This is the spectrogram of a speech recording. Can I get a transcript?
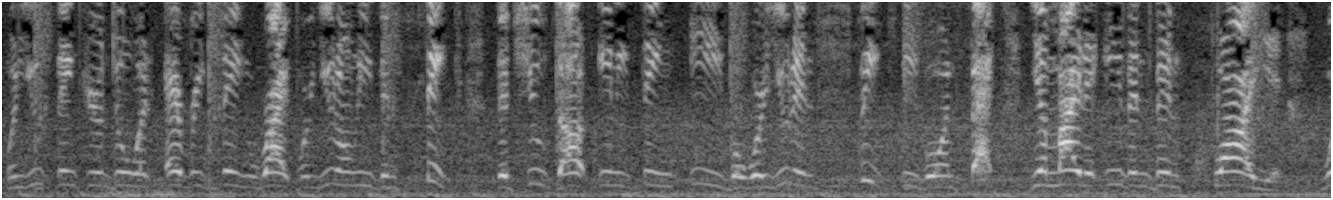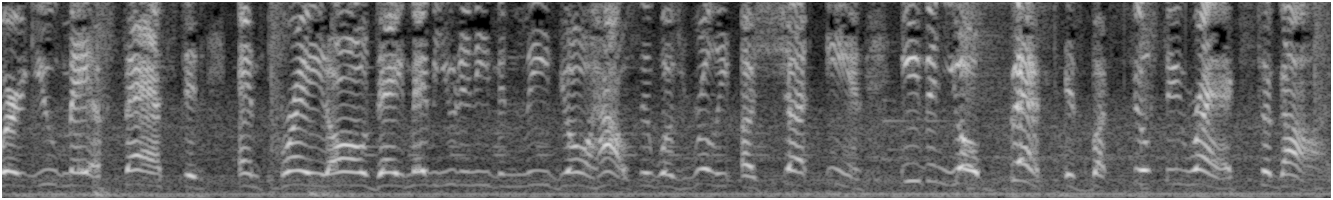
when you think you're doing everything right, where you don't even think that you thought anything evil, where you didn't speak evil. In fact, you might have even been quiet, where you may have fasted and prayed all day. Maybe you didn't even leave your house. It was really a shut in. Even your best is but filthy rags to God.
